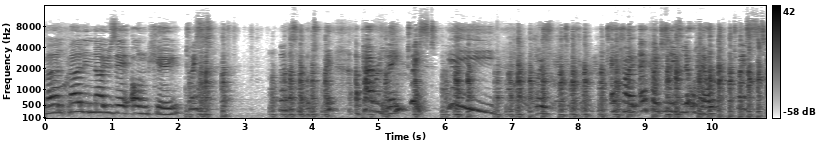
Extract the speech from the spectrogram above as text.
Mer- Merlin knows it on cue. Twist. No, that's not a twist. Apparently, twist. Yay! Echo, Echo just needs a little help. Twist.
